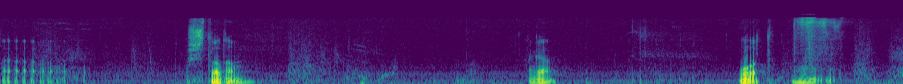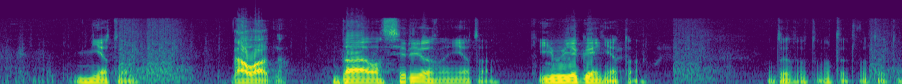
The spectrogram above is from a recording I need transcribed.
А, что там? Ага. Вот. Нету. Да ладно. Да, серьезно нету. И у EG нету. Вот это вот, вот это, вот это.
